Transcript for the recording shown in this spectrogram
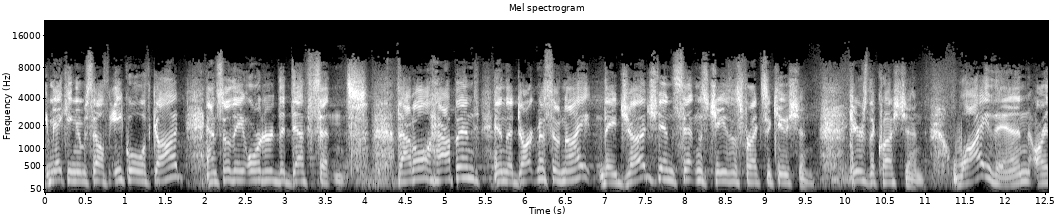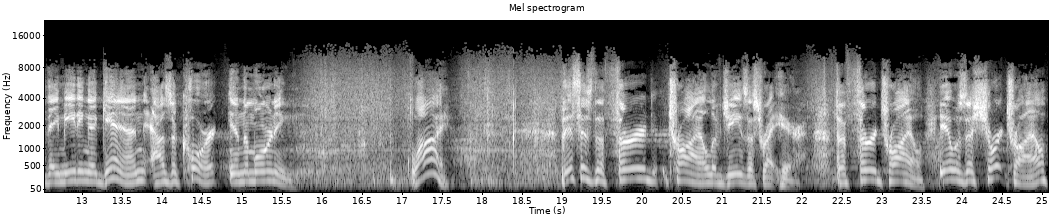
making himself equal with God, and so they ordered the death sentence. That all happened in the darkness of night. They judged and sentenced Jesus for execution. Here's the question: Why then are they meeting again as a court in the morning? Why? This is the third trial of Jesus right here. The third trial. It was a short trial.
